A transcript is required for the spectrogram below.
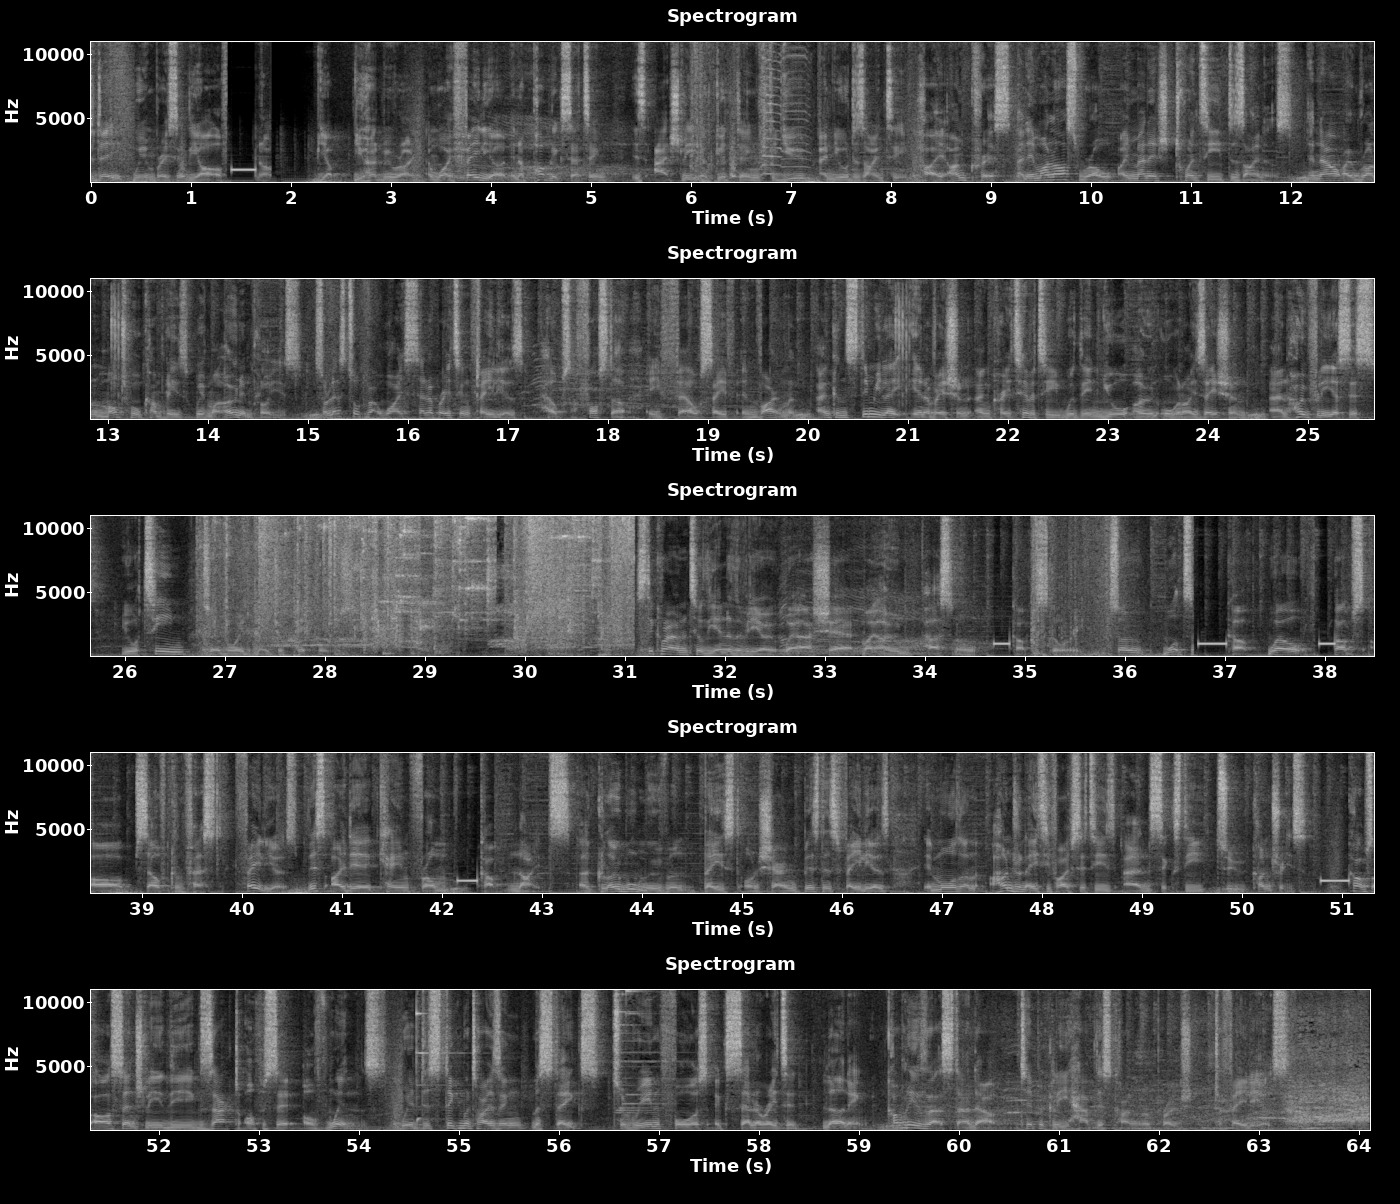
Today, we're embracing the art of up. Yep, you heard me right. And why failure in a public setting is actually a good thing for you and your design team. Hi, I'm Chris, and in my last role, I managed 20 designers. And now I run multiple companies with my own employees. So let's talk about why celebrating failures helps foster a fail-safe environment and can stimulate innovation and creativity within your own organization and hopefully assist your team to avoid major pitfalls. Stick around until the end of the video where I share my own personal up story. So what's up? Well, ups are self-confessed failures. This idea came from Up Nights, a global movement based on sharing business failures in more than 185 cities and 62 countries. Ups are essentially the exact opposite of wins. We're destigmatizing mistakes to reinforce accelerated learning. Companies that stand out typically have this kind of approach to failures.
